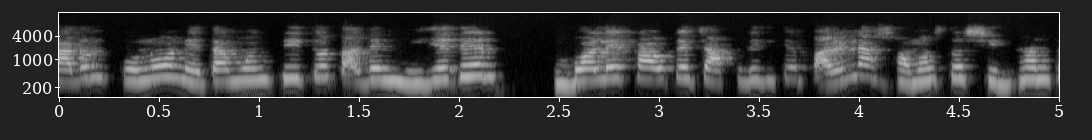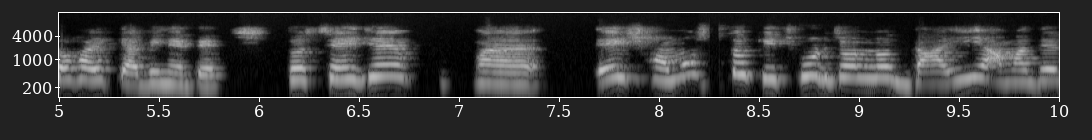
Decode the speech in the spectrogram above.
কারণ কোনো নেতা মন্ত্রী তো তাদের নিজেদের বলে কাউকে চাকরি দিতে পারে না, সমস্ত সিদ্ধান্ত হয় ক্যাবিনেটে। তো সেই যে এই সমস্ত কিছুর জন্য দায়ী আমাদের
